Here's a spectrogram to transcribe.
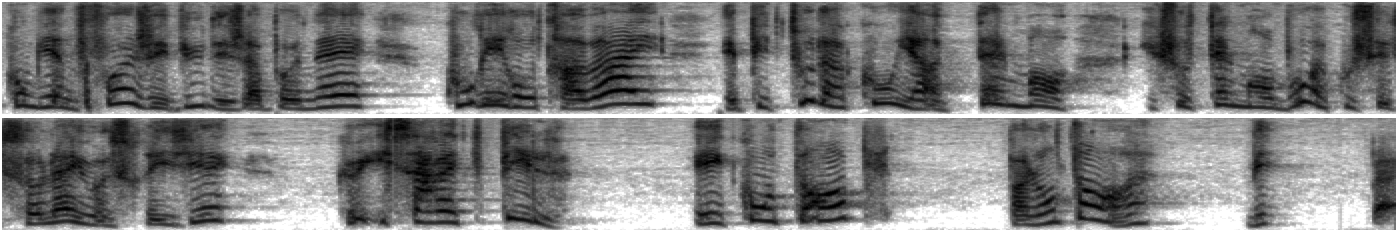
Combien de fois j'ai vu des Japonais courir au travail et puis tout d'un coup il y a un tellement quelque chose tellement beau à coucher de soleil ou à cerisier qu'ils s'arrêtent pile et ils contemplent pas longtemps, hein. Mais bah,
